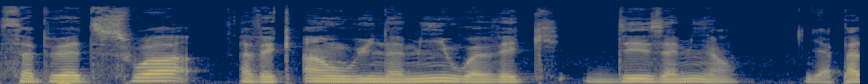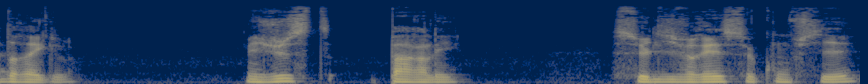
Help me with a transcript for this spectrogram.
Ça peut être soit avec un ou une amie ou avec des amis, hein. Il n'y a pas de règle. Mais juste parler. Se livrer, se confier.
